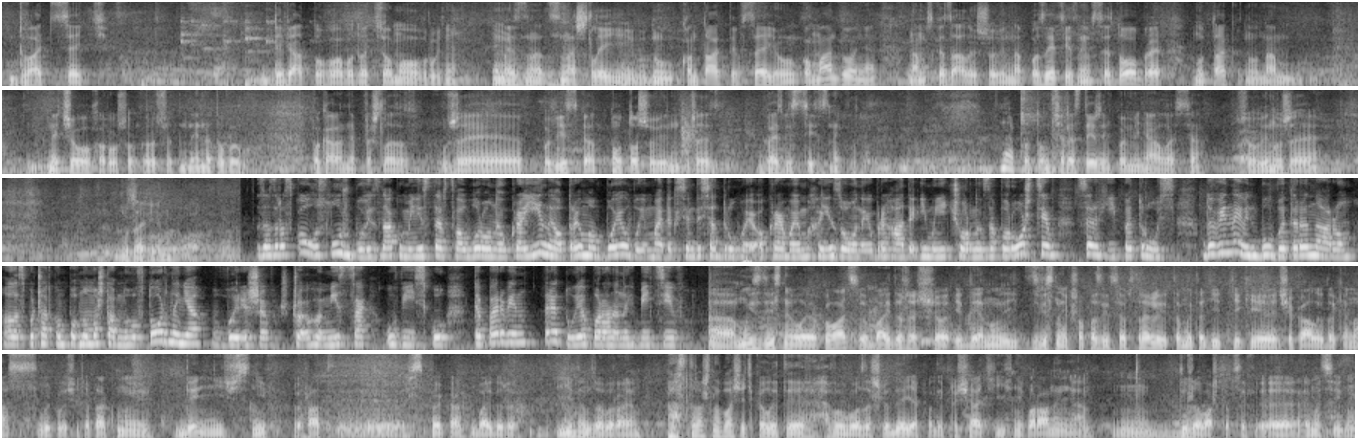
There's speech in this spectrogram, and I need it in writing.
29 або 27 грудня. Ми зна- знайшли ну, контакти, все його командування. Нам сказали, що він на позиції, з ним все добре. Ну так, ну нам нічого хорошого коротше, не, не довело. Поки не прийшла вже повістка, ну то, що він вже безвісті зникли. Ну, потім через тиждень помінялося, що він вже загинув. За зразкову службу відзнаку Міністерства оборони України отримав бойовий медик 72-ї окремої механізованої бригади імені чорних запорожців Сергій Петрусь. До війни він був ветеринаром, але з початком повномасштабного вторгнення вирішив, що його місце у війську. Тепер він рятує поранених бійців. Е, Ми здійснювали евакуацію, байдуже, що іде. Ну, звісно, якщо позицію обстрілюють, то ми тоді тільки чекали, доки нас викличуть. А так ми день, ніч, сніг, град, спека, байдуже. Їдемо, забираємо. Страшно бачити, коли ти вивозиш людей, як вони кричать, їхні поранення. Дуже важко псих... е, емоційно.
